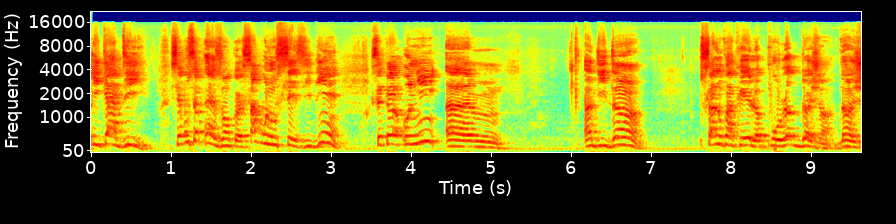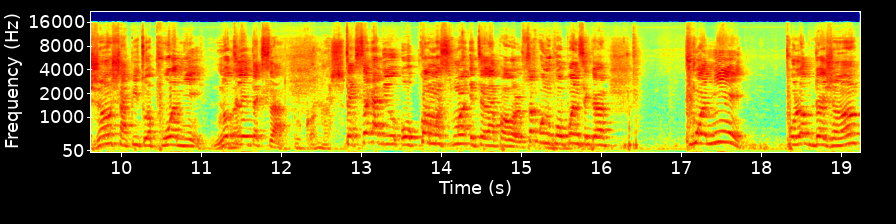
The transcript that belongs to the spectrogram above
qu'il a dit. C'est pour cette raison que ça, pour nous saisir bien, c'est qu'on y, euh, en disant, ça nous va créer le prologue de Jean. Dans Jean chapitre 1er, notez ouais. le texte là. Au commencement. Texte là qui dit au commencement était la parole. Ça pour nous comprendre, c'est que premier prologue de Jean,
